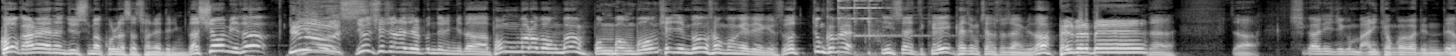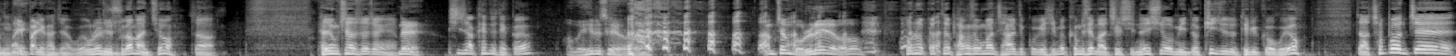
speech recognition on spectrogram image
꼭 알아야 하는 뉴스만 골라서 전해드립니다. show me the 뉴스! 뉴스 전해드릴 분들입니다. 봉버러봉봉 봉봉봉. 최진봉 성공회대 교수 뚱커벨 인사이트 K 배종찬 소장입니다. 벨벨벨. 네. 자, 시간이 지금 많이 경과가 됐는데 네. 빨리빨리 가자고요. 오늘 뉴스가 많죠. 자, 배종찬 소장님. 네. 시작해도 될까요? 아, 왜 이러세요? 깜짝 놀래요. 코너 끝에 방송만 잘 듣고 계시면 금세 맞힐 수 있는 show me the 퀴즈도 드릴 거고요. 자, 첫 번째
